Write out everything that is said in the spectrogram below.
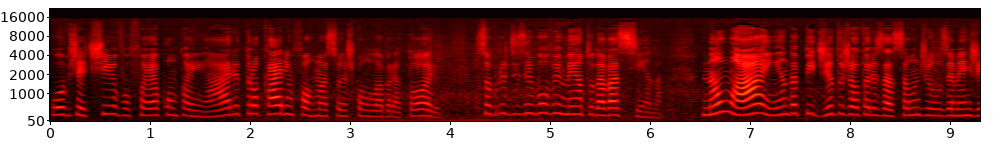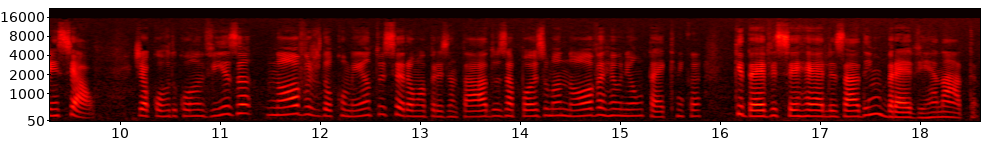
O objetivo foi acompanhar e trocar informações com o laboratório sobre o desenvolvimento da vacina. Não há ainda pedido de autorização de uso emergencial. De acordo com a Anvisa, novos documentos serão apresentados após uma nova reunião técnica que deve ser realizada em breve, Renata.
